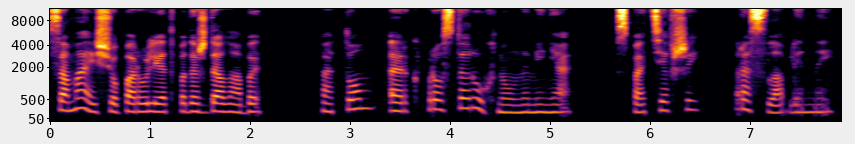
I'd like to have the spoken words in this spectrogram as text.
сама еще пару лет подождала бы. Потом Эрк просто рухнул на меня, вспотевший, расслабленный.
